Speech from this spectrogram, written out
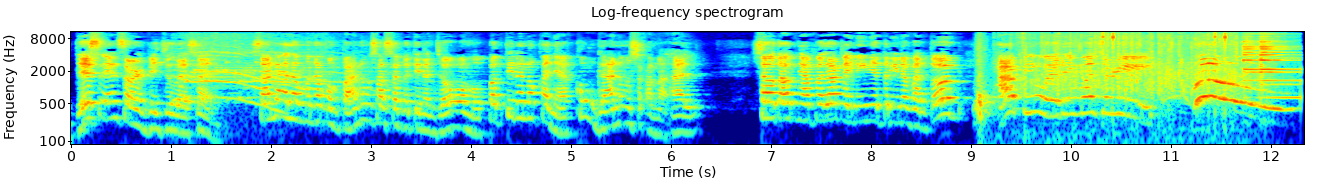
This ends our video lesson. Sana alam mo na kung paano sasagutin ang jowa mo pag tinanong ka niya kung gaano mo siya kamahal. Shoutout nga pala kay Nina Trina Bantog. Happy wedding anniversary! Woo!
